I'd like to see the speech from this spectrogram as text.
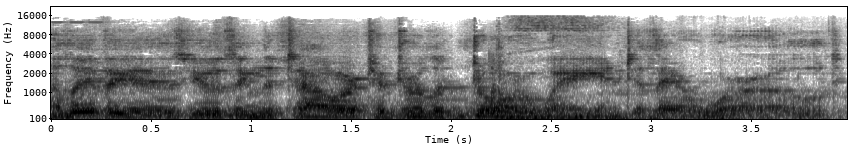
Olivia is using the tower to drill a doorway into their world.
